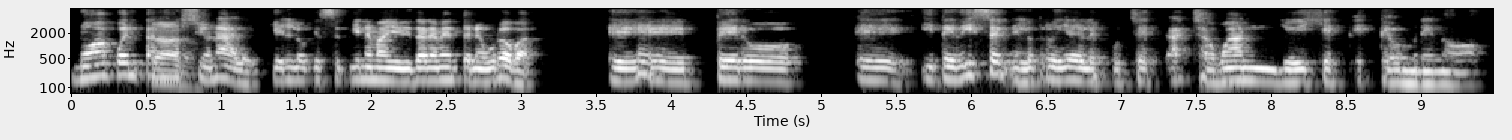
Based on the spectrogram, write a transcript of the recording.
no a cuentas nacionales, que es lo que se tiene mayoritariamente en Europa. Eh, pero, eh, y te dicen, el otro día le escuché a Chaguán, yo dije, este hombre no,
